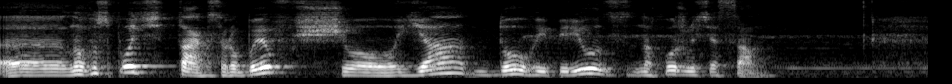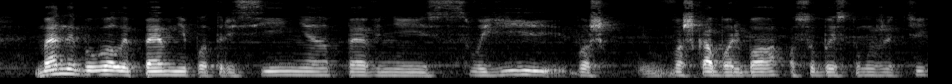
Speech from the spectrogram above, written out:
Е, Господь так зробив, що я довгий період знаходжуся сам. У мене бували певні потрясіння, певні свої важ... важка боротьба в особистому житті.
